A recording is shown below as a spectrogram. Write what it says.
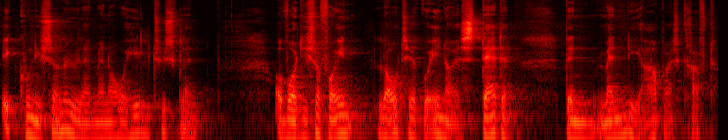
ikke kun i Sønderjylland, men over hele Tyskland og hvor de så får ind, lov til at gå ind og erstatte den mandlige arbejdskraft.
